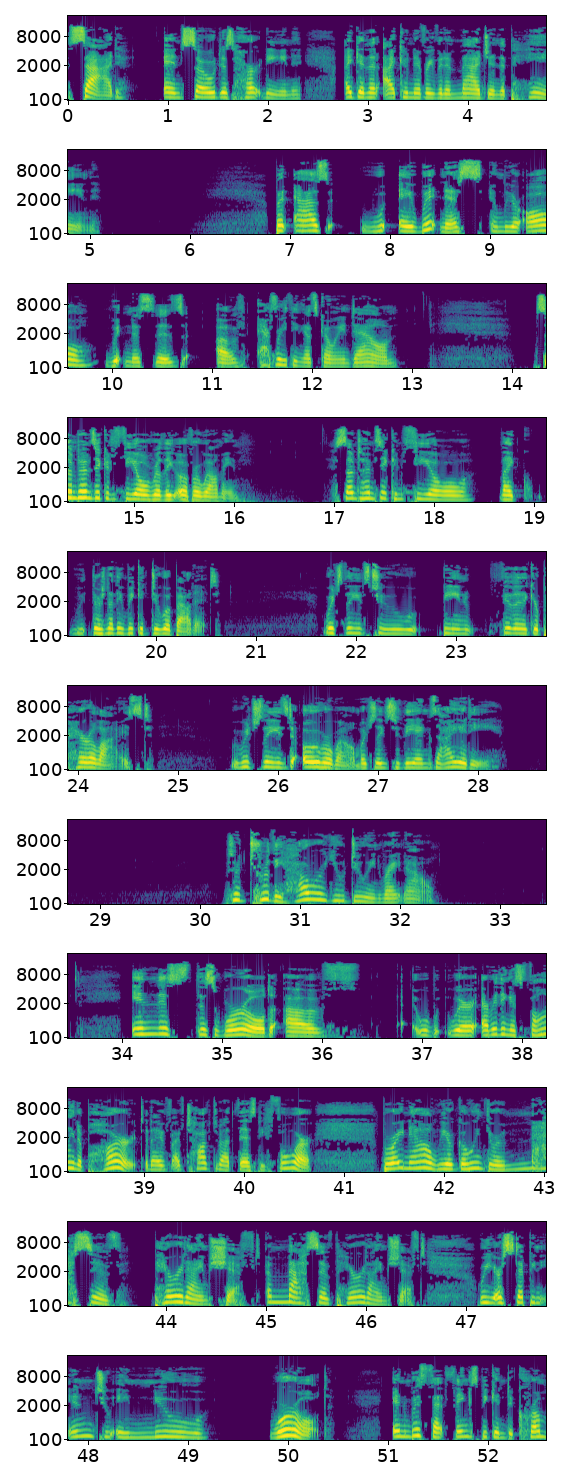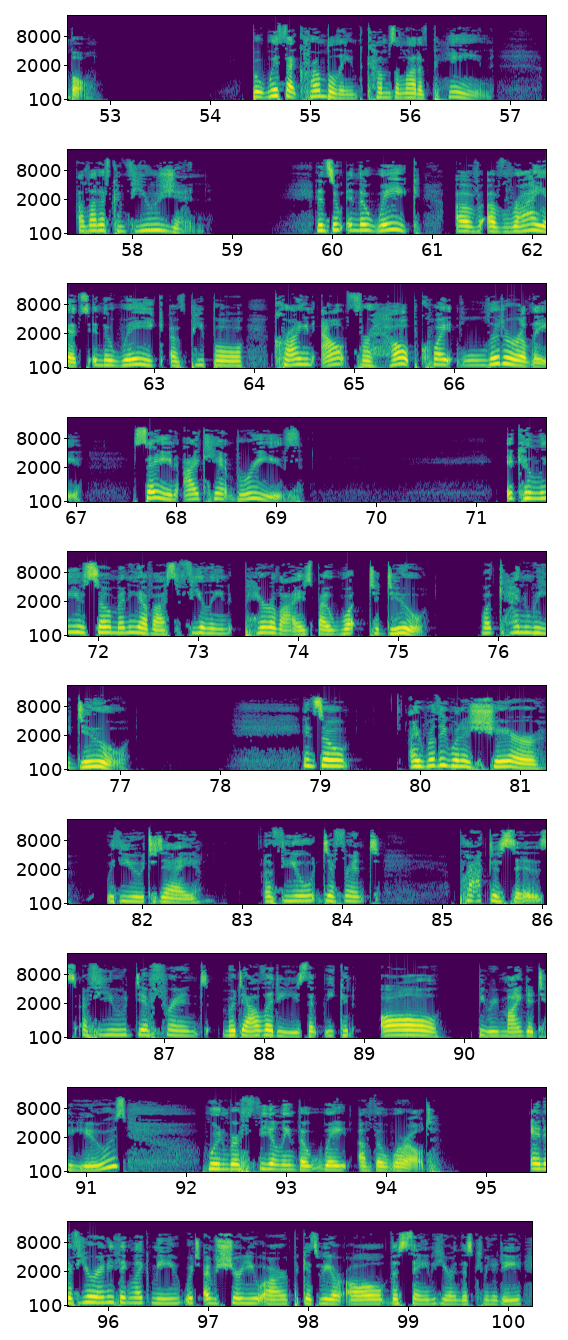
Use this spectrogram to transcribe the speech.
sad and so disheartening again that I could never even imagine the pain. But as a witness, and we are all witnesses of everything that's going down, sometimes it can feel really overwhelming. Sometimes it can feel like there's nothing we could do about it, which leads to being feeling like you're paralyzed, which leads to overwhelm, which leads to the anxiety. So truly, how are you doing right now? In this this world of where everything is falling apart, and I've I've talked about this before, but right now we are going through a massive paradigm shift, a massive paradigm shift. We are stepping into a new world, and with that, things begin to crumble. But with that crumbling comes a lot of pain, a lot of confusion. And so, in the wake of, of riots, in the wake of people crying out for help, quite literally saying, I can't breathe, it can leave so many of us feeling paralyzed by what to do. What can we do? And so, I really want to share with you today a few different practices, a few different modalities that we can all be reminded to use when we're feeling the weight of the world. And if you're anything like me, which I'm sure you are because we are all the same here in this community,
